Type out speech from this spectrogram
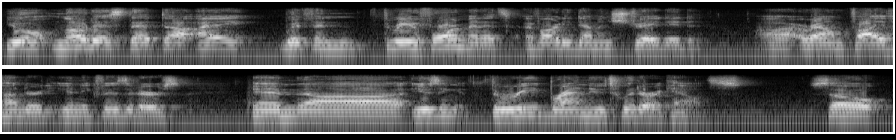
you'll notice that uh, I within three or four minutes, I've already demonstrated uh, around 500 unique visitors in uh, using three brand new Twitter accounts. So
